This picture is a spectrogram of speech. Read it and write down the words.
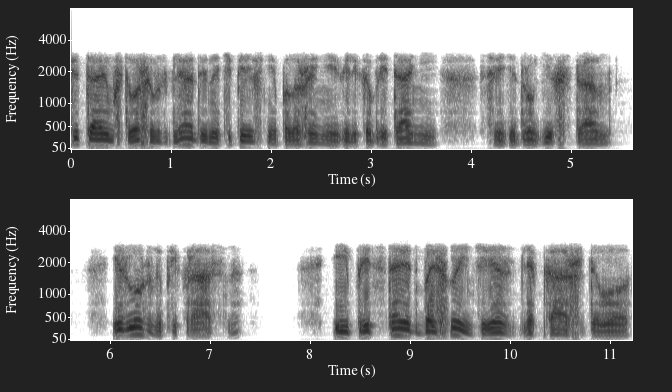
считаем, что ваши взгляды на теперешнее положение Великобритании среди других стран изложены прекрасно, и представит большой интерес для каждого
